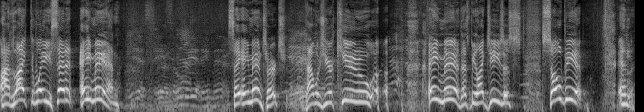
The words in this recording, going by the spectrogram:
I like the way he said it. Amen. Say amen, church. Amen. That was your cue. amen. That's be like Jesus. So be it. And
